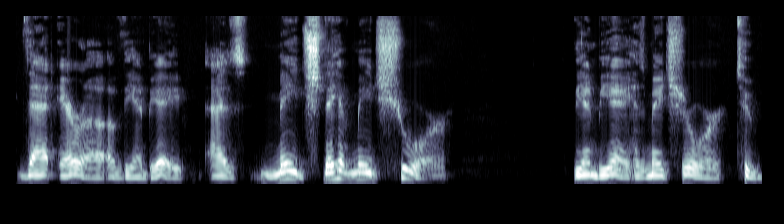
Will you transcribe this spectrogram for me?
that era of the NBA has made they have made sure the NBA has made sure to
